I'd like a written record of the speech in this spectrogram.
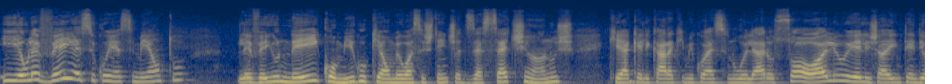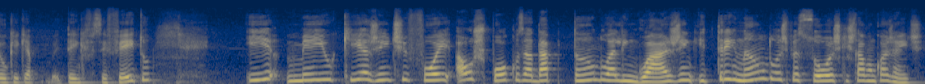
E eu levei esse conhecimento, levei o Ney comigo, que é o meu assistente há 17 anos, que é aquele cara que me conhece no olhar, eu só olho e ele já entendeu o que, que é, tem que ser feito. E meio que a gente foi, aos poucos, adaptando a linguagem e treinando as pessoas que estavam com a gente.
